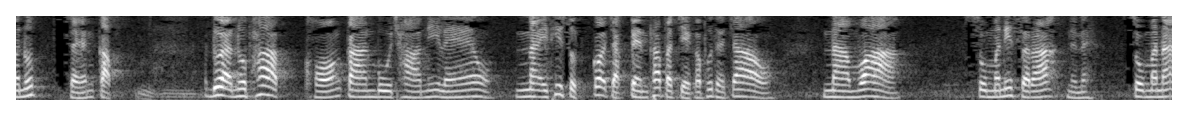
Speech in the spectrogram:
มนุษย์แสนกับ ด้วยอนุภาพของการบูชานี้แล้ว ในที่สุดก็จะเป็นพระประเจกพระพุทธเจ้า นามว่าสุมานิสระเนี่ยนะสุมาณะ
